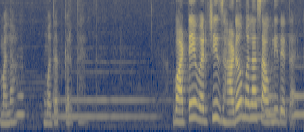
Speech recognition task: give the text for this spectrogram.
मला मदत करतायत. वाटेवरची झाडं मला सावली देत आहेत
